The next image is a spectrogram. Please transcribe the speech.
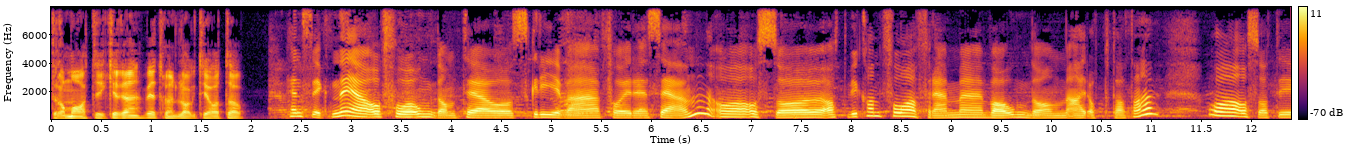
dramatikere ved Trøndelag Teater. Hensikten er å få ungdom til å skrive for scenen, og også at vi kan få frem hva ungdom er opptatt av. Og også at de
